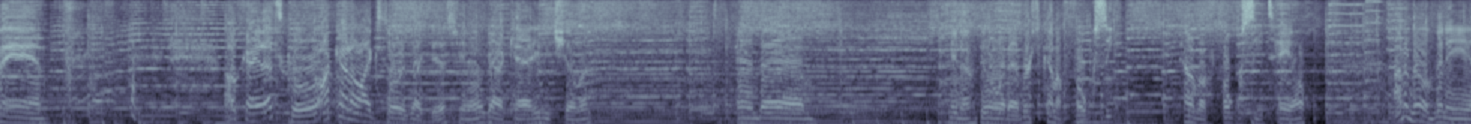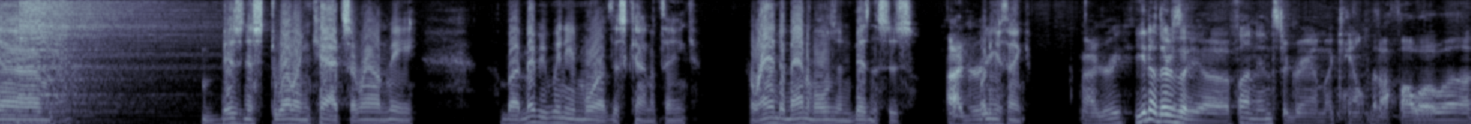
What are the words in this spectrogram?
Man. okay, that's cool. I kind of like stories like this. You know, we got a cat, he be chilling. And, um, you know, doing whatever. It's kind of folksy. Kind of a folksy tale. I don't know of any um, business dwelling cats around me, but maybe we need more of this kind of thing. Random animals and businesses. I agree. What do you think? I agree. You know, there's a uh, fun Instagram account that I follow. Uh,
